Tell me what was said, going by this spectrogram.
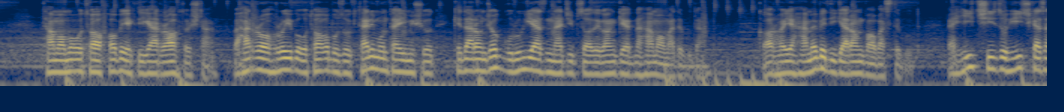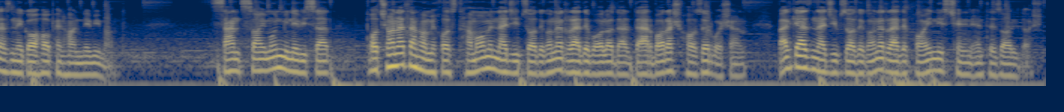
تمام اتاقها به یکدیگر راه داشتند و هر راهروی به اتاق بزرگتری منتهی می شد که در آنجا گروهی از نجیب زادگان گرد هم آمده بودند. کارهای همه به دیگران وابسته بود و هیچ چیز و هیچ کس از نگاه ها پنهان نمی ماند. سنت سایمون می نویسد پادشاه نه تنها می‌خواست تمام نجیب زادگان رد بالا در دربارش حاضر باشند بلکه از نجیب زادگان رد پایین نیز چنین انتظاری داشت.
